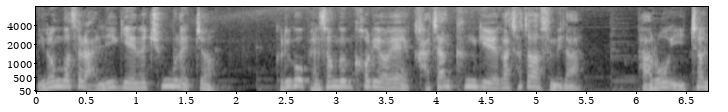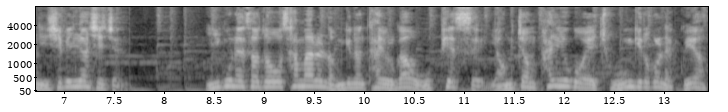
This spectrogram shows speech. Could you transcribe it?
이런 것을 알리기에는 충분했죠. 그리고 배성근 커리어에 가장 큰 기회가 찾아왔습니다. 바로 2021년 시즌. 2군에서도 3할을 넘기는 타율과 OPS 0.865의 좋은 기록을 냈고요.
